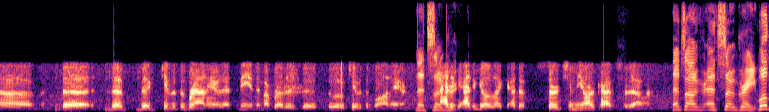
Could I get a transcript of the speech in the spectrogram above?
Um, the the the kid with the brown hair, that's me, and then my brother's the the little kid with the blonde hair. That's so. I had, great. to, I had to go like I had to search in the archives for that one. That's all. That's so great. Well,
